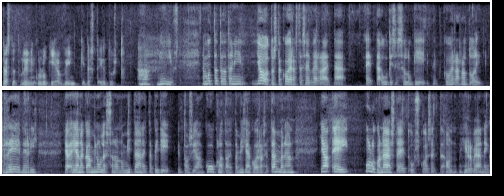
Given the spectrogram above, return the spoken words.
tästä tuli niin kuin lukijan vinkki tästä jutusta. Aha, niin just. No mutta tuota niin, joo, tuosta koirasta sen verran, että, että uutisessa luki, että koiran rotu oli dreveri, ja ei ainakaan minulle sanonut mitään, että piti tosiaan googlata, että mikä koira se tämmöinen on. Ja ei ulkonäösteet uskoisi, että on hirveän niin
